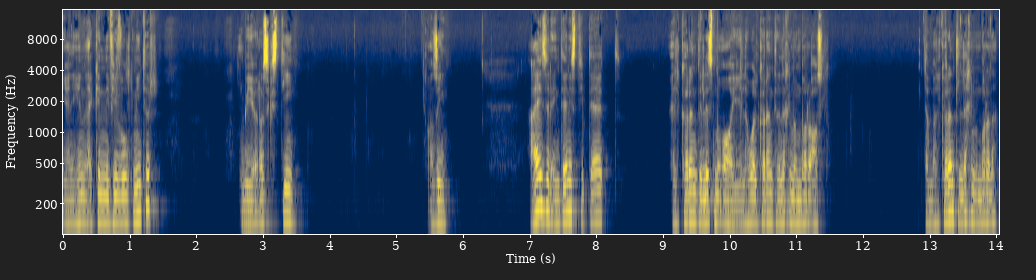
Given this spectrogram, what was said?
يعني هنا أكن في فولت ميتر بيقرا 16 عظيم. عايز ال intensity بتاعت ال current اللي اسمه I اللي هو ال current اللي داخل من بره أصلا. طب ما ال current اللي داخل من بره ده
